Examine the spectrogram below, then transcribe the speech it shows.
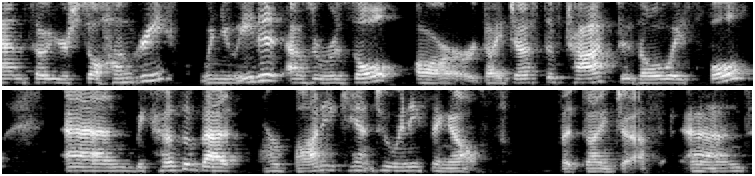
and so you're still hungry when you eat it. As a result, our digestive tract is always full. And because of that, our body can't do anything else but digest. And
